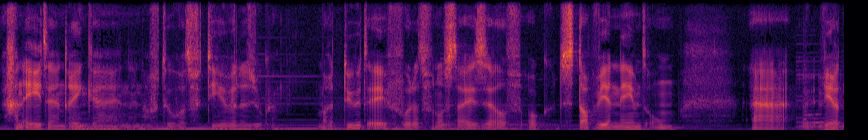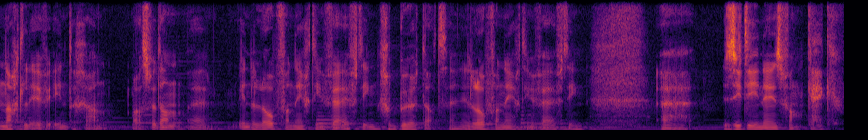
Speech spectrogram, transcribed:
gaan eten en drinken en, en, af en toe wat vertier willen zoeken. Maar het duurt even voordat Van Ostaaij zelf ook de stap weer neemt om uh, weer het nachtleven in te gaan. Maar als we dan uh, in de loop van 1915 gebeurt dat. Hè, in de loop van 1915 ziet hij ineens van, kijk,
